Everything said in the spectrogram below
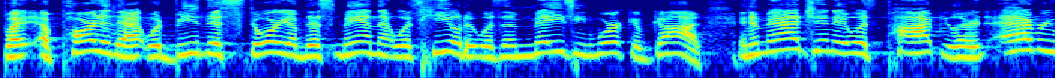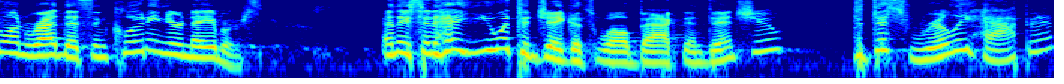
But a part of that would be this story of this man that was healed. It was an amazing work of God. And imagine it was popular and everyone read this, including your neighbors. And they said, Hey, you went to Jacob's Well back then, didn't you? Did this really happen?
